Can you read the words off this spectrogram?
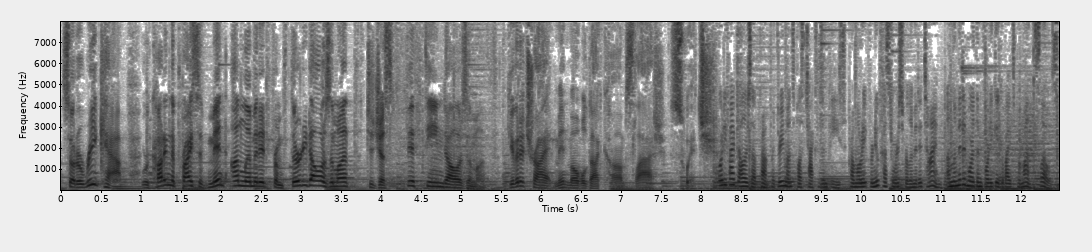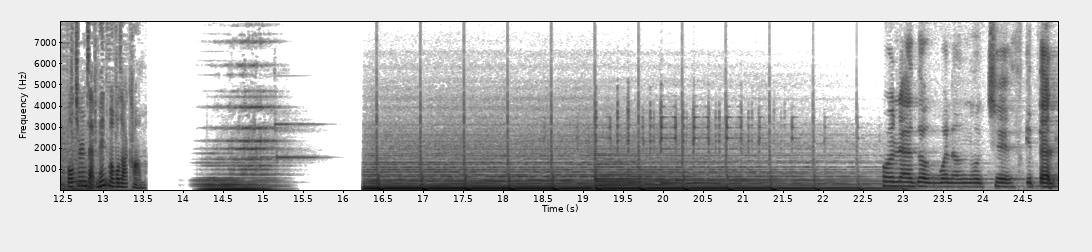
So to recap, we're cutting the price of Mint Unlimited from $30 a month to just $15 a month. Give it a try at mintmobile.com slash switch. $45 upfront for three months plus taxes and fees. Promo rate for new customers for limited time. Unlimited more than 40 gigabytes per month. Slows. Full terms at mintmobile.com. Hola, Doc. Buenas noches. ¿Qué tal?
